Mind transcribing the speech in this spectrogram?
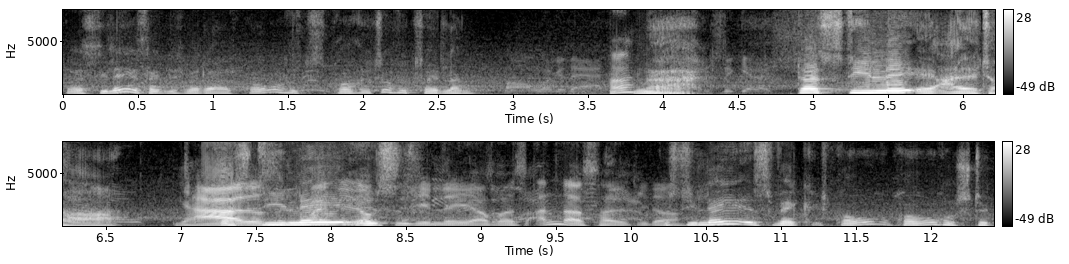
Das Delay ist halt nicht mehr da. Ich brauche auch, ich brauch jetzt auch eine Zeit lang. Hä? Na, Das Delay, ey, Alter. Ja, Das das Delay ob's ist- ein Delay, aber ist anders halt wieder. Das Delay ist weg. Ich brauche brauch auch ein Stück.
